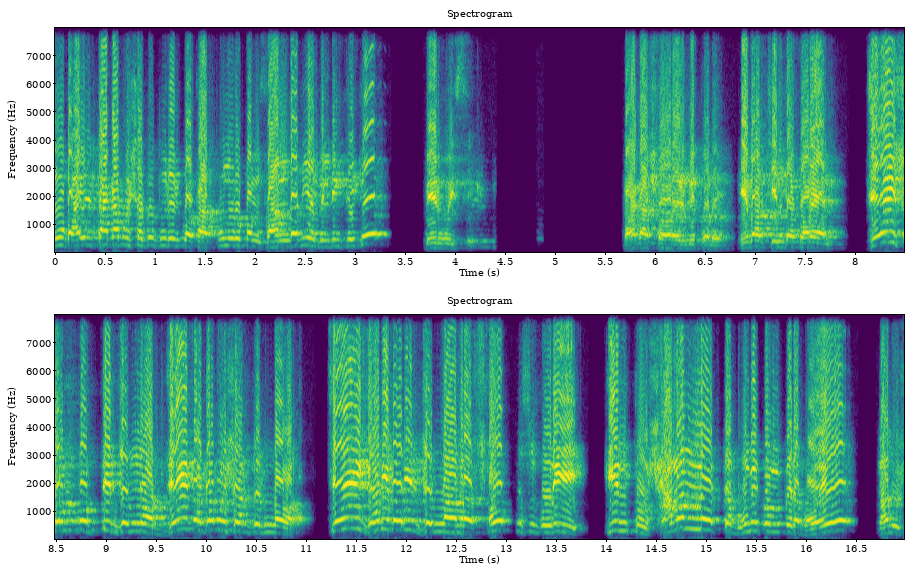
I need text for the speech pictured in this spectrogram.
মোবাইল টাকা পয়সা তো দূরের কথা, কোন রকম জানদা নিয়ে বিল্ডিং থেকে বের হয়েছে। ঢাকা শহরের ভিতরে। এবার চিন্তা করেন, যেই সম্পত্তির জন্য যে টাকা পয়সার জন্য, যেই গাড়ি বাড়ির জন্য আমরা সব কিছু করি, কিন্তু সামান্য একটা ভূমিকম্পের ভয়ে মানুষ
